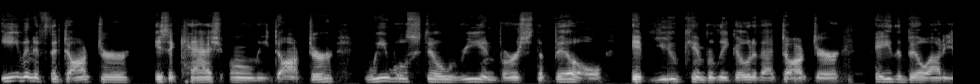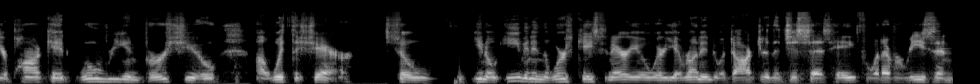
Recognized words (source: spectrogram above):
Even if the doctor is a cash only doctor, we will still reimburse the bill if you, Kimberly, go to that doctor pay the bill out of your pocket. We'll reimburse you uh, with the share. So, you know, even in the worst case scenario where you run into a doctor that just says, hey, for whatever reason,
